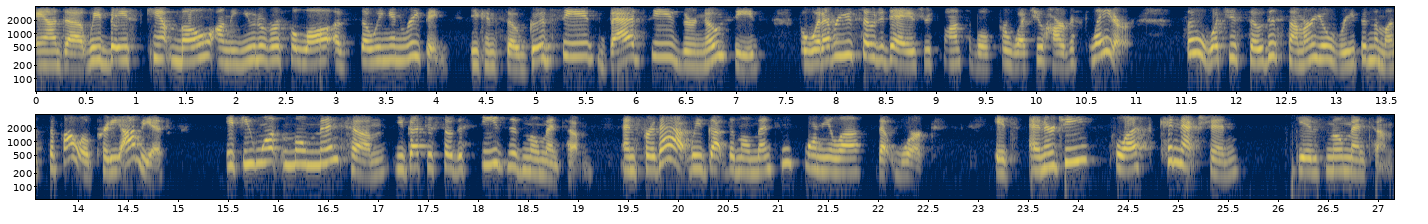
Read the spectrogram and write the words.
And uh, we based Camp Mo on the universal law of sowing and reaping. You can sow good seeds, bad seeds, or no seeds, but whatever you sow today is responsible for what you harvest later. So what you sow this summer, you'll reap in the months to follow. Pretty obvious. If you want momentum, you've got to sow the seeds of momentum. And for that, we've got the momentum formula that works. It's energy plus connection gives momentum.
